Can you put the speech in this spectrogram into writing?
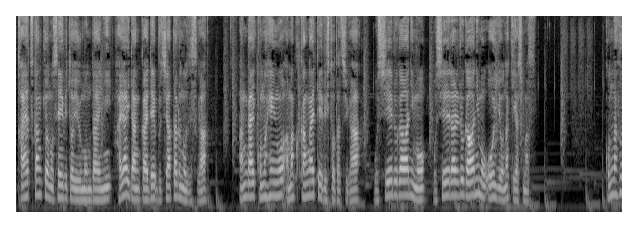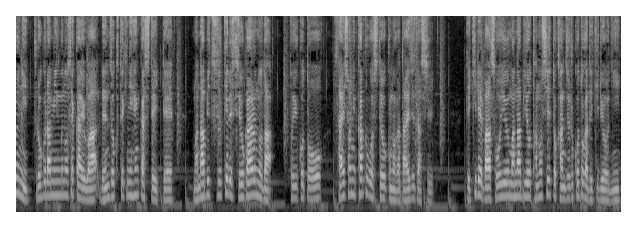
開発環境の整備という問題に早い段階でぶち当たるのですが、案外この辺を甘く考えている人たちが教える側にも教えられる側にも多いような気がします。こんな風にプログラミングの世界は連続的に変化していて学び続ける必要があるのだということを最初に覚悟しておくのが大事だし、できればそういう学びを楽しいと感じることができるように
